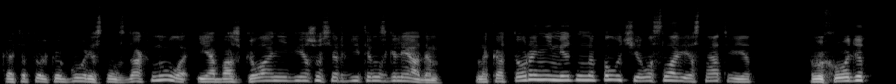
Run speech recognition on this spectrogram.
Катя только горестно вздохнула и обожгла невежу сердитым взглядом, на который немедленно получила словесный ответ. Выходит,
